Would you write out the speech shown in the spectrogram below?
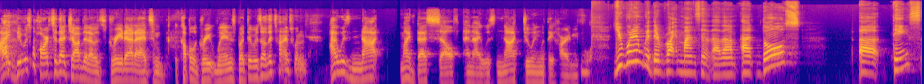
I there was parts of that job that I was great at. I had some a couple of great wins, but there was other times when I was not my best self and I was not doing what they hired me for. You weren't with the right mindset, Adam, and those uh, things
